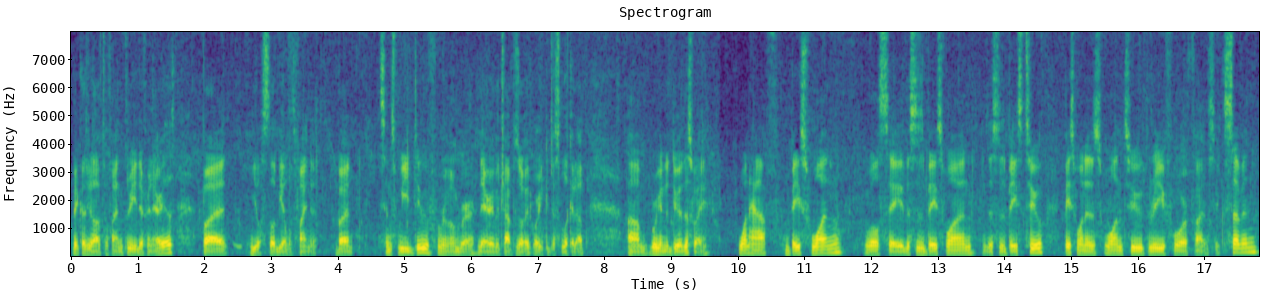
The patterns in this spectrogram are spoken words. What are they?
because you'll have to find three different areas, but you'll still be able to find it. But since we do remember the area of a trapezoid, or you could just look it up, um, we're going to do it this way. One half base one we'll say this is base one, this is base two. Base one is one, two, three, four, five, six, seven,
